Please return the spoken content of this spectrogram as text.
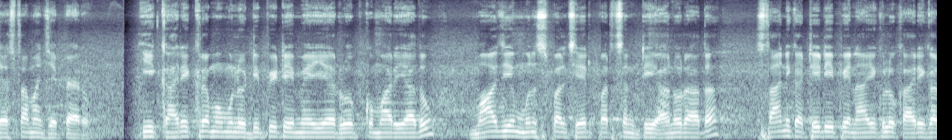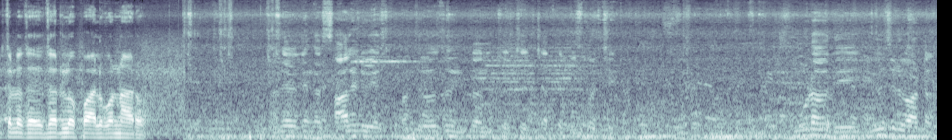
చేస్తామని చెప్పారు. ఈ కార్యక్రమంలో డిప్యూటీ మేయర్ రూప్ కుమార్ యాదవ్ మాజీ మున్సిపల్ చైర్పర్సన్ టి అనురాధ స్థానిక టీడీపీ నాయకులు కార్యకర్తలు తదితరులు పాల్గొన్నారు. అదేవిధంగా సాలిడ్ వేస్ట్ ప్రతిరోజు ఇంట్లో నుంచి వచ్చే చెత్త తీసుకొచ్చి మూడవది యూజ్డ్ వాటర్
